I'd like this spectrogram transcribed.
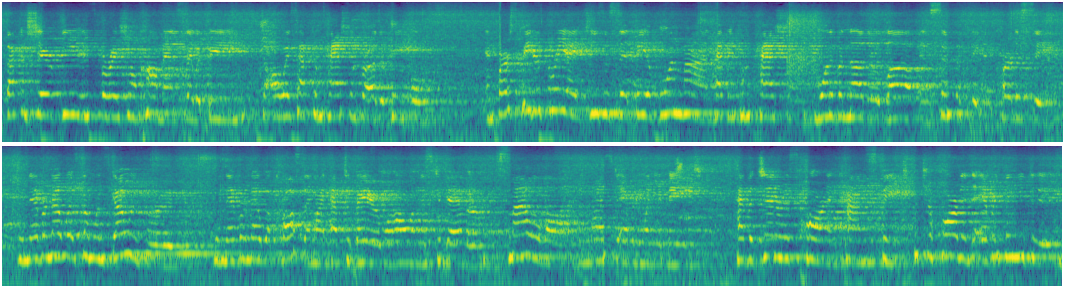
If I could share a few inspirational comments, they would be to always have compassion for other people. In 1 Peter 3.8, Jesus said, Be of one mind, having compassion one of another, love and sympathy and courtesy. We never know what someone's going through. We never know what cross they might have to bear. We're all in this together. Smile a lot. And be nice to everyone you meet. Have a generous heart and kind speech. Put your heart into everything you do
